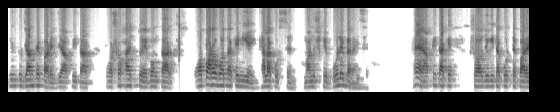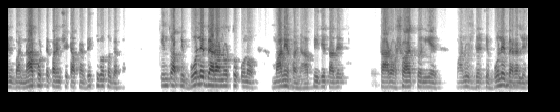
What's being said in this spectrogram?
কিন্তু জানতে পারে যে আপনি তার অসহায়ত্ব এবং তার অপারগতাকে নিয়ে খেলা করছেন, মানুষকে বলে বেড়াইছেন। হ্যাঁ আপনি তাকে সহযোগিতা করতে পারেন বা না করতে পারেন সেটা আপনার ব্যক্তিগত ব্যাপার। কিন্তু আপনি বলে বেড়ানোর তো কোনো মানে হয় না। আপনি যে তাদের, তার অসহায়ত্ব নিয়ে মানুষদেরকে বলে বেড়ালেন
